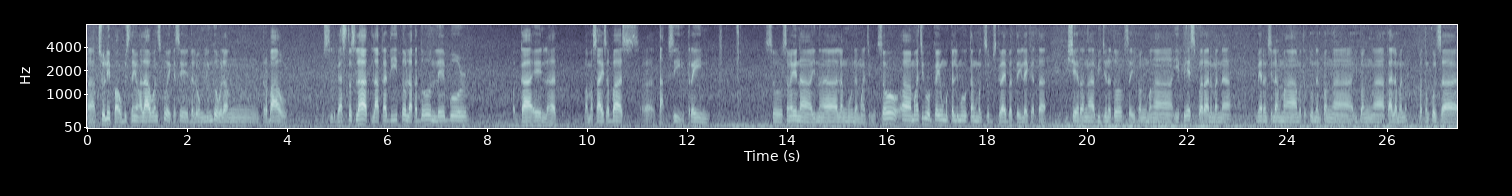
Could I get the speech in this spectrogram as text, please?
Ah, actually paubos na yung allowance ko eh kasi dalawang linggo walang trabaho. Tapos gastos lahat, lakad dito, lakad doon, labor, pagkain, lahat. Pamasahe sa bus, ah, taxi, train. So sa ngayon na yun na lang muna mga chigo. So ah, mga chigo, huwag kayong magkalimutang mag-subscribe at i-like at ah, i-share ang ah, video na to sa ibang mga EPS para naman na meron silang mga matutunan pang ah, ibang ah, kalaman no, patungkol sa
